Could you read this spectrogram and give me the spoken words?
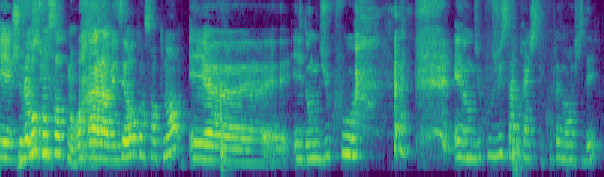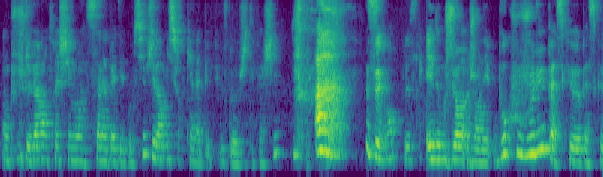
Et je me Zéro suis- consentement. voilà, mais zéro consentement. Et, euh, et donc, du coup. et donc, du coup, juste après, j'étais complètement vidée. En plus, je devais rentrer chez moi. Ça n'a pas été possible. J'ai dormi sur le canapé vu que j'étais fâchée. C'est vrai en plus. Et donc, j'en ai beaucoup voulu parce que, parce que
